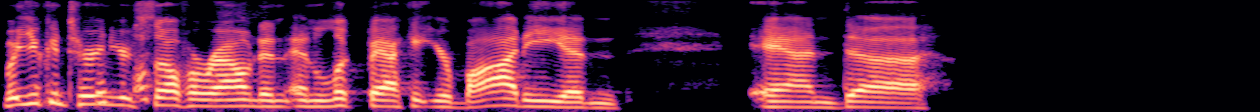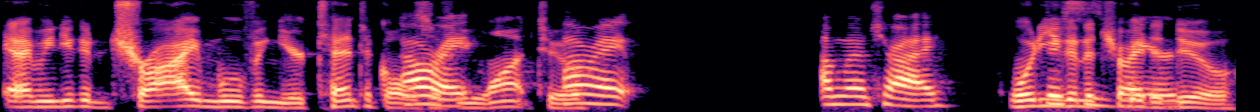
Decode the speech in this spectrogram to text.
but you can turn yourself around and, and look back at your body and and uh I mean you can try moving your tentacles if you want to. All right. I'm gonna try. What are you gonna is try to do?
